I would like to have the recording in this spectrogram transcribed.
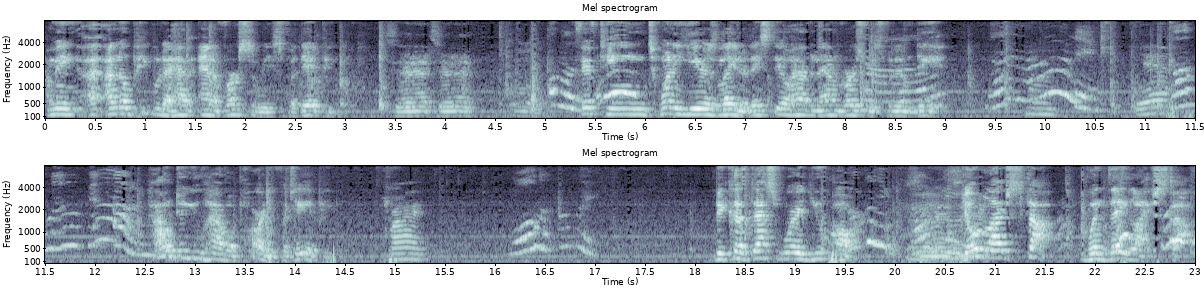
I mean, I, I know people that have anniversaries for dead people. Say it. Say it. 15, 20 years later, they still having anniversaries for them dead. Yeah. How do you have a party for dead people? Right. Because that's where you are. Your life stopped when they life stopped.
